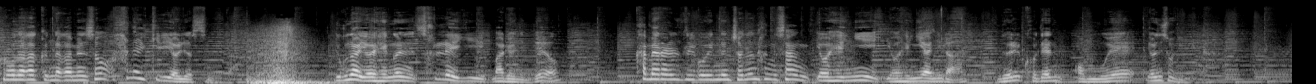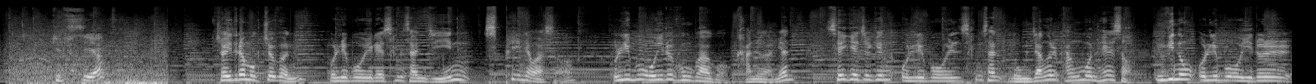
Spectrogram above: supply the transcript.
코로나가 끝나가면서 하늘길이 열렸습니다. 누구나 여행은 설레기 마련인데요. 카메라를 들고 있는 저는 항상 여행이 여행이 아니라 늘 고된 업무의 연속입니다. 깁스야? 저희들의 목적은 올리브 오일의 생산지인 스페인에 와서 올리브 오일을 공부하고 가능하면 세계적인 올리브 오일 생산 농장을 방문해서 유기농 올리브 오일을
